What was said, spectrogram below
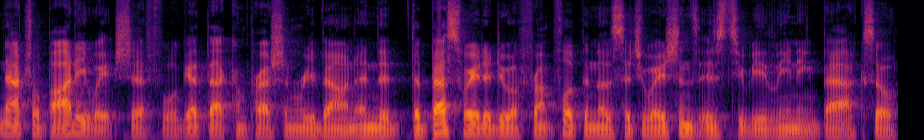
natural body weight shift will get that compression rebound. And the, the best way to do a front flip in those situations is to be leaning back. So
